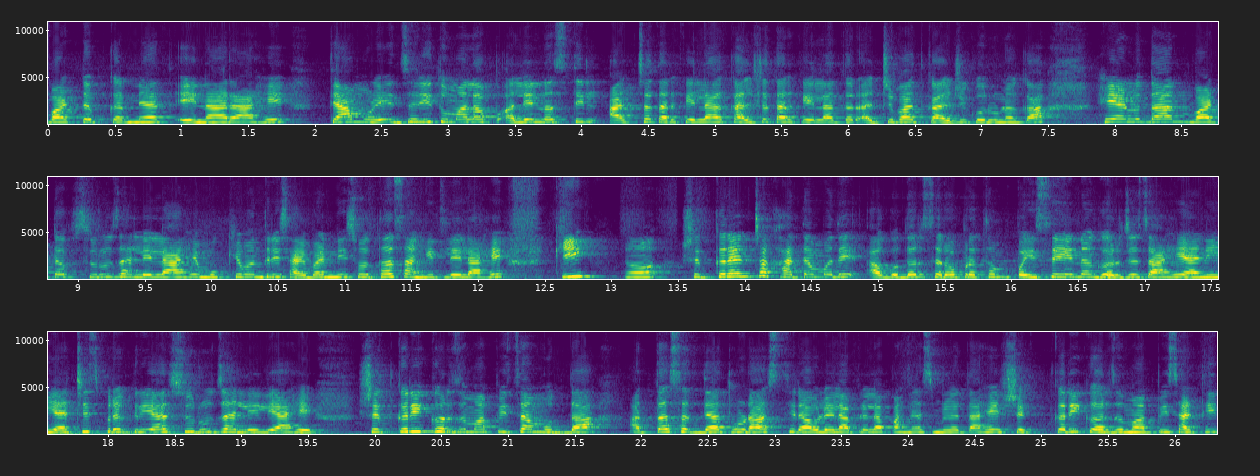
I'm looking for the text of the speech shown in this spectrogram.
वाटप करण्यात येणार आहे. त्यामुळे जरी तुम्हाला आले नसतील आजच्या तारखेला कालच्या तारखेला तर अजिबात काळजी करू नका. हे अनुदान वाटप सुरू झालेलं आहे. मुख्यमंत्री साहेबांनी स्वतः सांगितलेलं आहे की शेतकऱ्यांच्या खात्यामध्ये अगोदर सर्वप्रथम पैसे येणं गरजेचं आहे आणि याचीच प्रक्रिया सुरू झालेली आहे. शेतकरी कर्जमाफीचा मुद्दा आत्ता सध्या थोडा स्थिरावलेला आपल्याला पाहण्यास मिळत आहे. शेतकरी कर्जमाफीसाठी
